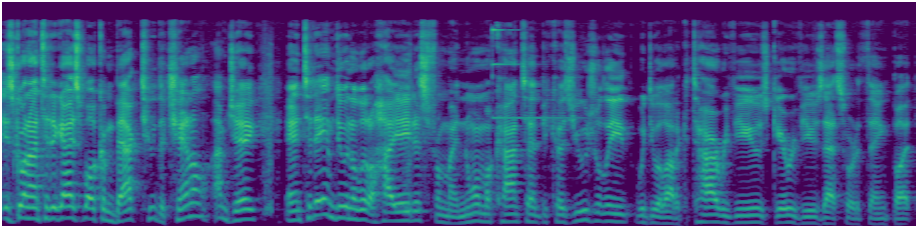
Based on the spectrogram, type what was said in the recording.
is going on today guys? Welcome back to the channel. I'm Jay and today I'm doing a little hiatus from my normal content because usually we do a lot of guitar reviews, gear reviews, that sort of thing, but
